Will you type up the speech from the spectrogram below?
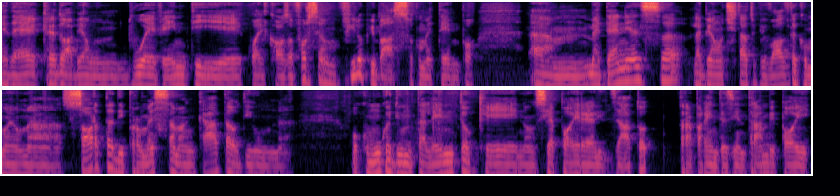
ed è credo abbia un 2,20 e qualcosa, forse è un filo più basso come tempo. Um, Matt Daniels l'abbiamo citato più volte come una sorta di promessa mancata o, di un, o comunque di un talento che non si è poi realizzato. Tra parentesi, entrambi poi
